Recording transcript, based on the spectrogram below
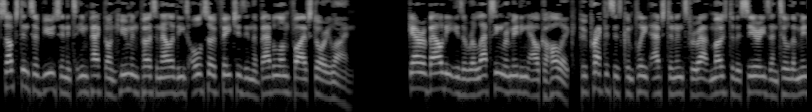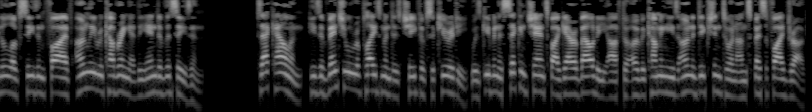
Substance abuse and its impact on human personalities also features in the Babylon 5 storyline. Garibaldi is a relapsing remitting alcoholic, who practices complete abstinence throughout most of the series until the middle of season 5, only recovering at the end of the season. Zach Allen, his eventual replacement as chief of security, was given a second chance by Garibaldi after overcoming his own addiction to an unspecified drug.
